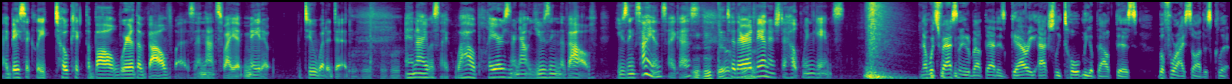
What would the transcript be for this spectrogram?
I basically toe kicked the ball where the valve was, and that's why it made it do what it did. Uh-huh, uh-huh. And I was like, wow, players are now using the valve, using science, I guess, mm-hmm, yeah, to their yeah. advantage to help win games. Now, what's fascinating about that is Gary actually told me about this before I saw this clip.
